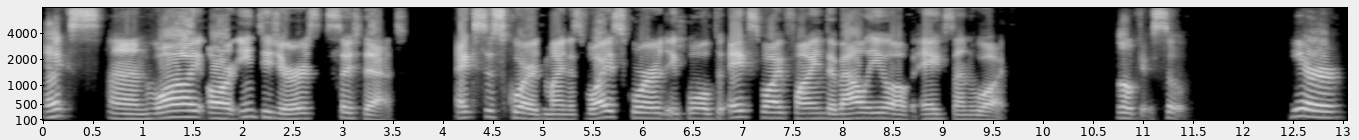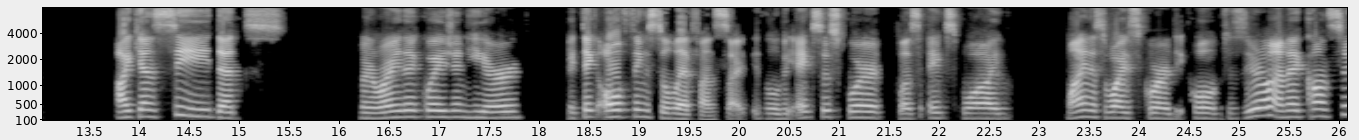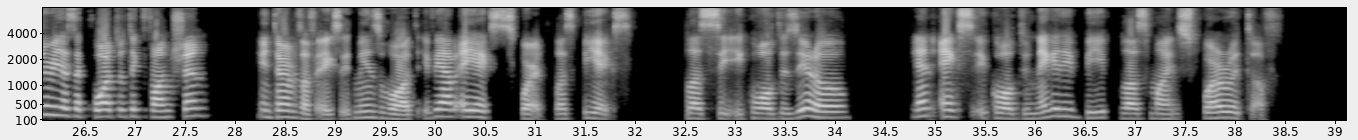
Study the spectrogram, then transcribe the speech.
x and y are integers such that x squared minus y squared equal to xy, find the value of x and y. Okay, so here I can see that we write the equation here. We take all things to left hand side. It will be x squared plus xy minus y squared equal to 0. And I consider it as a quadratic function in terms of x. It means what? If we have ax squared plus bx plus c equal to 0, then x equal to negative b plus minus square root of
